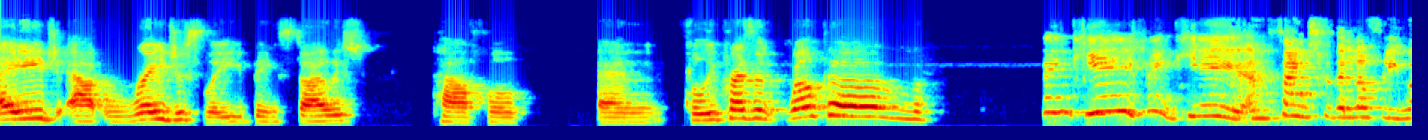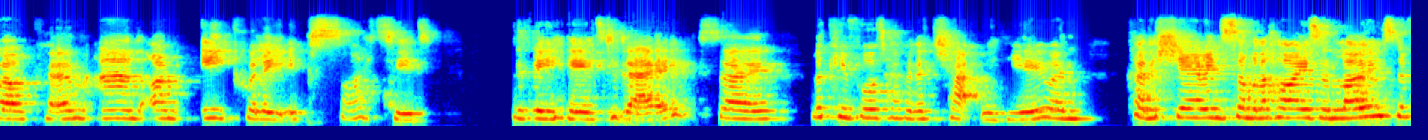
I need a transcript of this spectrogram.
age outrageously, being stylish, powerful, and fully present. Welcome. Thank you, thank you, and thanks for the lovely welcome. And I'm equally excited to be here today. So, looking forward to having a chat with you and kind of sharing some of the highs and lows of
